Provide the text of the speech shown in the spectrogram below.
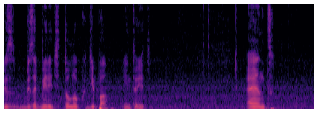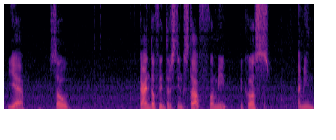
with with ability to look deeper into it. And yeah. So kind of interesting stuff for me because I mean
